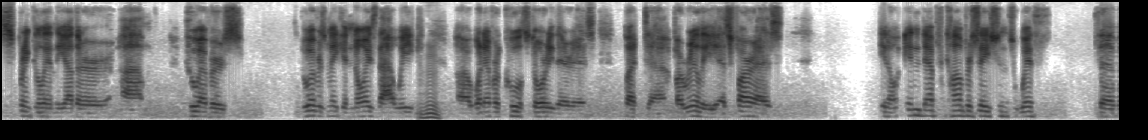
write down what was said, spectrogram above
sprinkle in the other um, whoever's whoever's making noise that week, mm-hmm. uh, whatever cool story there is. But uh, but really, as far as you know, in-depth conversations with the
